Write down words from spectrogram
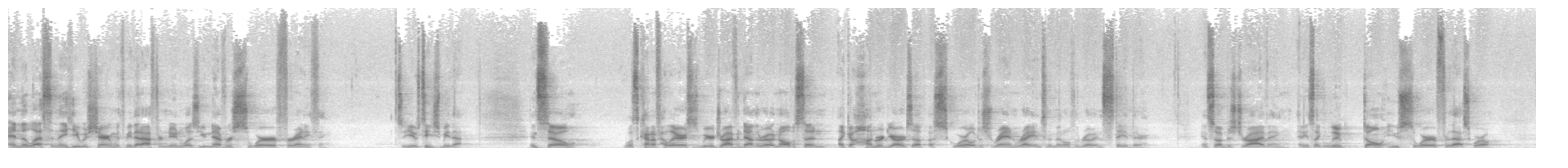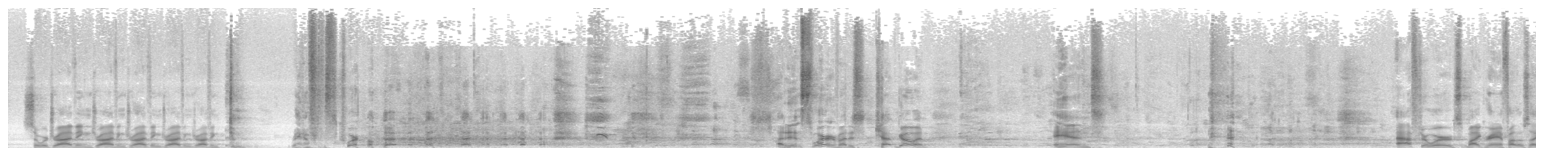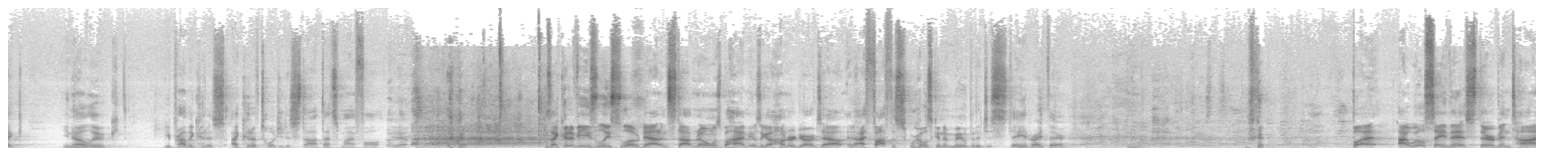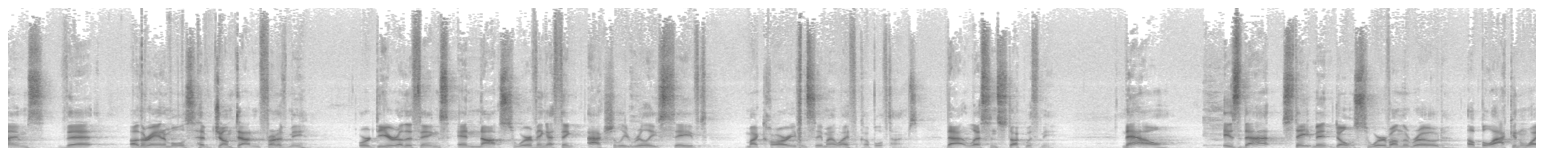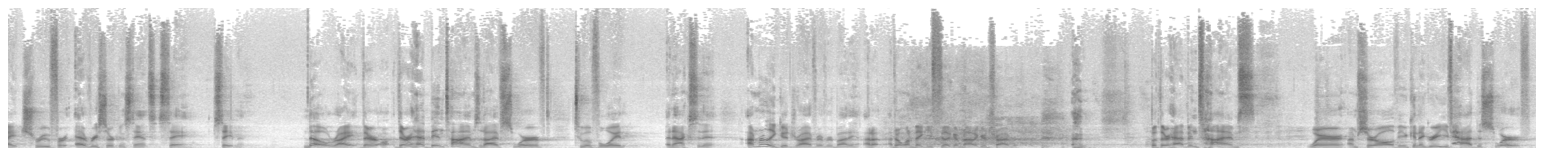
and the lesson that he was sharing with me that afternoon was you never swerve for anything. So he was teaching me that. And so what's kind of hilarious is we were driving down the road, and all of a sudden, like 100 yards up, a squirrel just ran right into the middle of the road and stayed there. And so I'm just driving, and he's like, Luke, don't you swerve for that squirrel. So we're driving, driving, driving, driving, driving, ran over the squirrel. I didn't swerve, I just kept going. And afterwards, my grandfather was like, You know, Luke, you probably could have, I could have told you to stop. That's my fault, you know. Because I could have easily slowed down and stopped. No one was behind me. It was like 100 yards out. And I thought the squirrel was going to move, but it just stayed right there. but I will say this there have been times that other animals have jumped out in front of me, or deer, or other things, and not swerving, I think actually really saved my car, even saved my life a couple of times. That lesson stuck with me. Now, is that statement, don't swerve on the road, a black and white, true for every circumstance saying, statement? No, right? There, are, there have been times that I have swerved to avoid an accident, I'm really a good driver, everybody. I don't, I don't want to make you feel like I'm not a good driver. but there have been times where I'm sure all of you can agree you've had to swerve.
